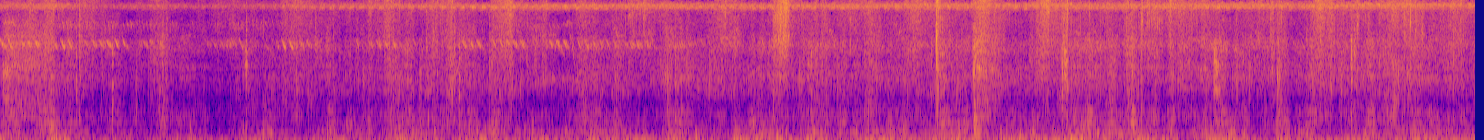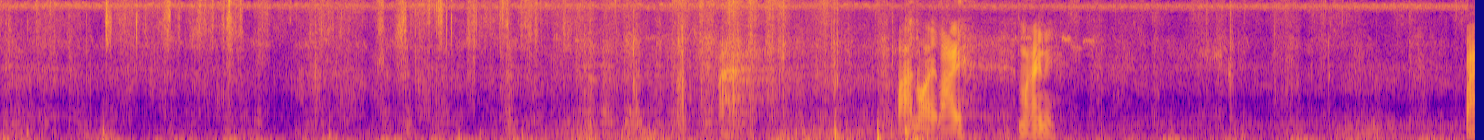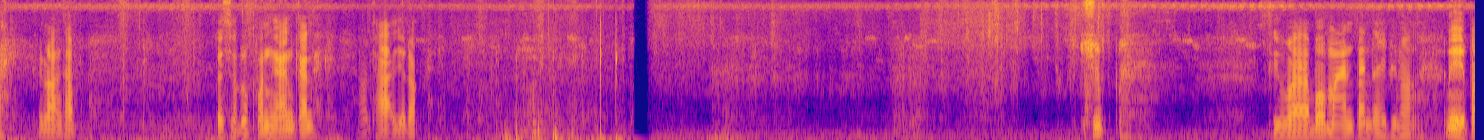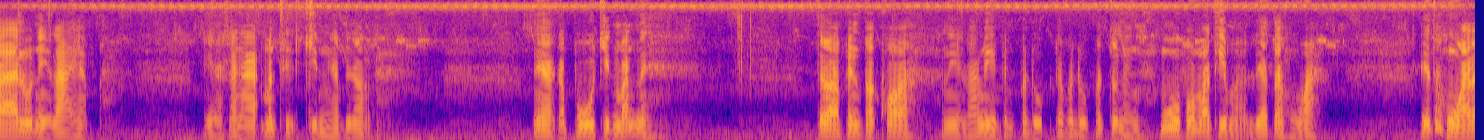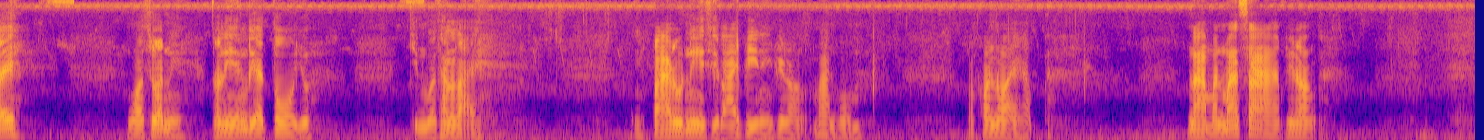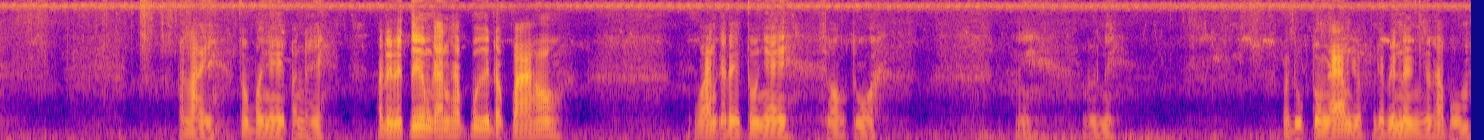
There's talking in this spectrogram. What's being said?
าหน่อยหลายไม้นี่ไปพี่น้องครับ ไปสรุปผลงานกัน เอาท่าเยอะดอกชึบถือว่าบ่หมานปันใดพี่น้อง นี่ปลารุ่นนี่หลายครับนี่ลักษณะมันถือกินครับพี่น้อง เนี่ยกระปูกินมันเนี่ยแต่ว่าเป็นปลาคอ นี่หลังนี่เป็นปลาดุกเดี๋ยวปลาดุกตัวหนึ่งมู่ผมว่าถิ่มอะเหลือแต่หัว เหลือแต่หัวเลย หัวส่วนนี่ตัวนี้ยังเหลือโตอยู่ กินว่าท่านหลายนี่ปลารุ่นนี้สิหลายปีนี่พี่น้องบ้านผมมาค่อน้อยครับหน้ำมันมาซ่าครับพี่น้องปลาไหลตัวบ่ใหญ่ปันใดก็เดี๋ยวไปเติมกันครับปืนดอกปลาเฮาว่านก็ได้ตัวใหญ่สองตัว นี่รุ่นนี้ปลาดุกตัวงามอยู่ได้เป็นหนึ่งอยู่ครับผม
